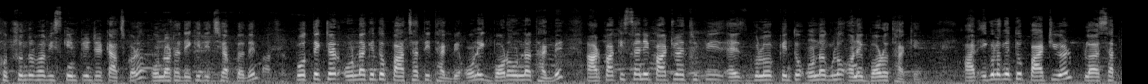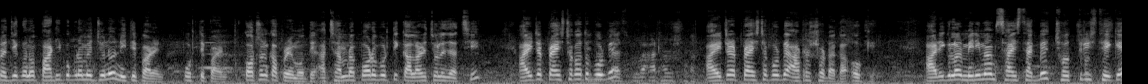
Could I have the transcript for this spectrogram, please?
খুব সুন্দরভাবে স্ক্রিন প্রিন্টের কাজ করা। ওনাটা দেখিয়ে দিচ্ছি আপনাদের। প্রত্যেকটার ওনা কিন্তু পাঁচ হাতি থাকবে অনেক বড় ওনা থাকবে। আর পাকিস্তানি পার্টিওয়ার থ্রি গুলো কিন্তু ওনাগুলো অনেক বড় থাকে। আর এগুলো কিন্তু পার্টিওয়ার প্লাস আপনার যে কোনো পার্টি প্রোগ্রামের জন্য নিতে পারেন পড়তে পারেন কটন কাপড়ের মধ্যে। আচ্ছা আমরা পরবর্তী কালারে চলে যাচ্ছি। আর এটার প্রাইসটা কত পড়বে? আর এটার প্রাইসটা পড়বে আঠারোশো টাকা ওকে আর এগুলোর মিনিমাম সাইজ থাকবে ছত্রিশ থেকে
